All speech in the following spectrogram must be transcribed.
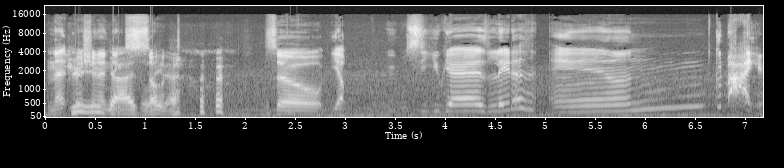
And that Screw mission you ending guys sucked. later. So, yep. We will see you guys later, and goodbye!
